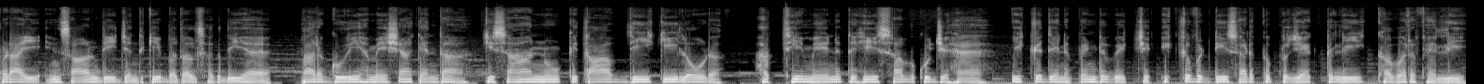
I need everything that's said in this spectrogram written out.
ਪੜ੍ਹਾਈ ਇਨਸਾਨ ਦੀ ਜ਼ਿੰਦਗੀ ਬਦਲ ਸਕਦੀ ਹੈ। ਪਰ ਗੁਰੀ ਹਮੇਸ਼ਾ ਕਹਿੰਦਾ, ਕਿਸਾਨ ਨੂੰ ਕਿਤਾਬ ਦੀ ਕੀ ਲੋੜ? ਹੱਥੀ ਮਿਹਨਤ ਹੀ ਸਭ ਕੁਝ ਹੈ। ਇੱਕ ਦਿਨ ਪਿੰਡ ਵਿੱਚ ਇੱਕ ਵੱਡੀ ਸੜਕ ਪ੍ਰੋਜੈਕਟ ਲਈ ਖਬਰ ਫੈਲੀ।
